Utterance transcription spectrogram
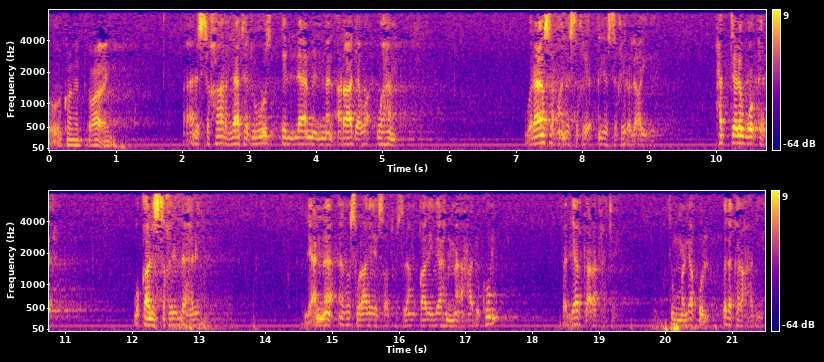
ويكون الدعاء يعني؟ الاستخارة لا تجوز إلا من من أراد وهم. ولا يصح أن يستخير, أن يستخير لغيره حتى لو وكله وقال استخير الله لي. لأن الرسول عليه الصلاة والسلام قال إذا هم أحدكم فليركع ركعتين. ثم ليقل وذكر حديث.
